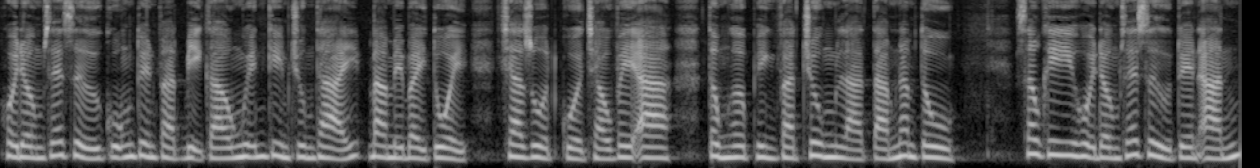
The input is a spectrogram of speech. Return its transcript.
Hội đồng xét xử cũng tuyên phạt bị cáo Nguyễn Kim Trung Thái, 37 tuổi, cha ruột của cháu VA, tổng hợp hình phạt chung là 8 năm tù. Sau khi hội đồng xét xử tuyên án,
